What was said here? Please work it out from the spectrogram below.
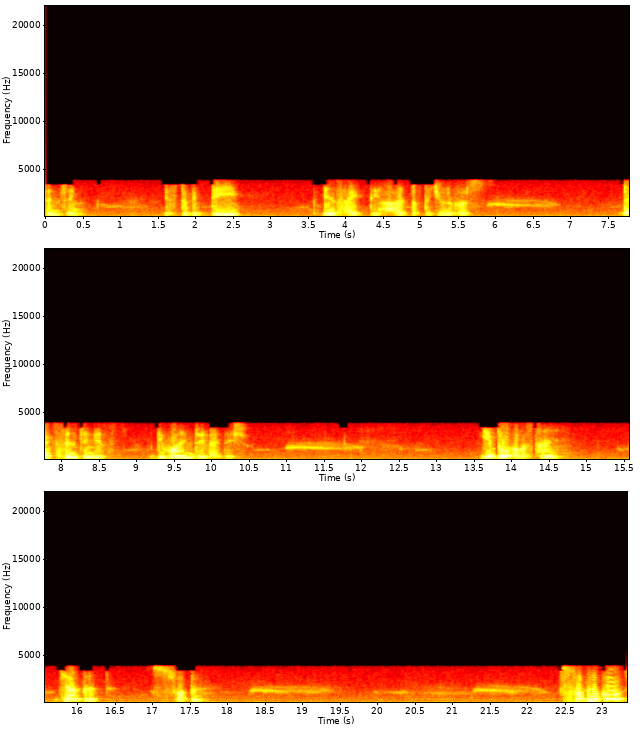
centering is to be deep inside the heart of the universe. That centering is divine realization. ये दो अवस्थाएँ जागृत स्वप्न। स्वप्न को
